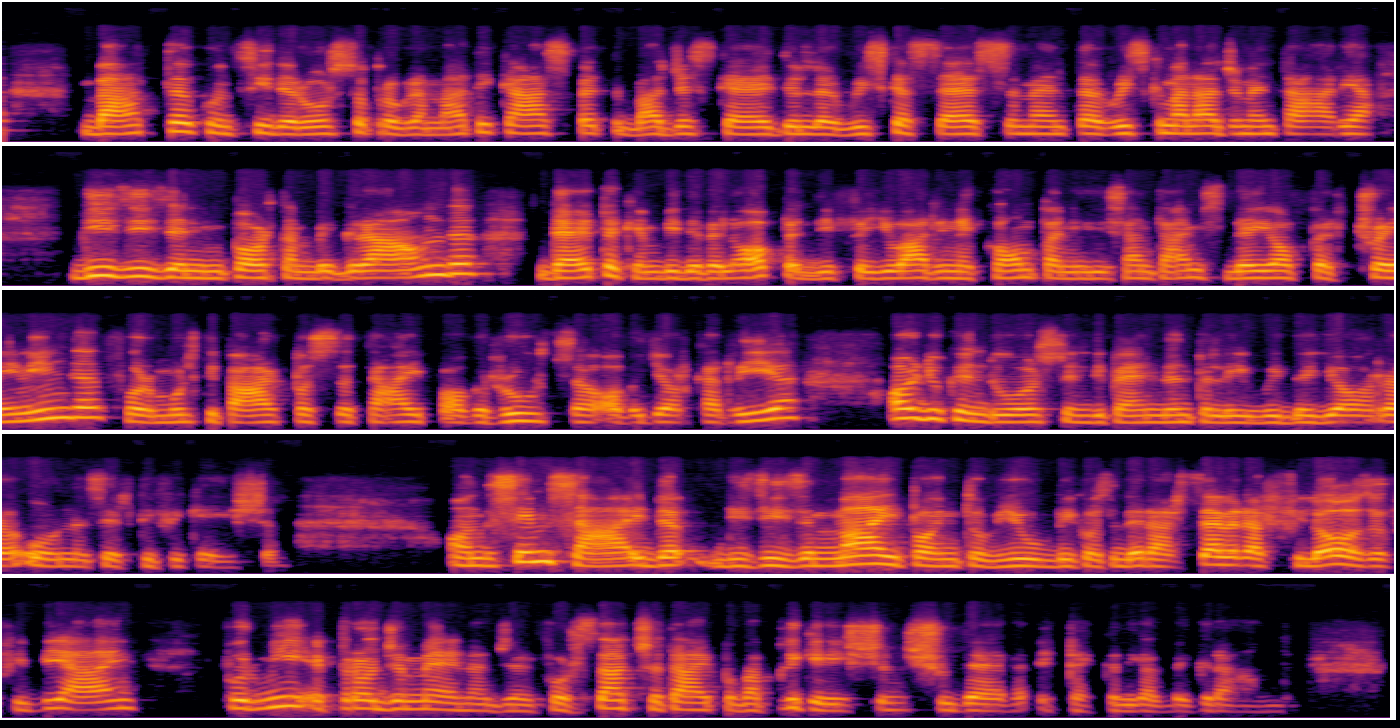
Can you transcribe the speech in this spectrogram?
but consider also programmatic aspect, budget schedule, risk assessment, risk management area. This is an important background that can be developed if you are in a company, sometimes they offer training for multi-purpose type of routes of your career, or you can do also independently with your own certification. On the same side, this is my point of view because there are several philosophy behind, for me, a project manager for such a type of application should have a technical background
